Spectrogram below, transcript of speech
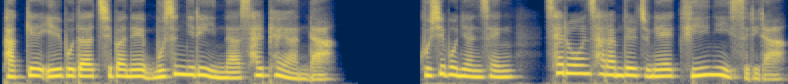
밖의 일보다 집안에 무슨 일이 있나 살펴야 한다. 95년생, 새로운 사람들 중에 귀인이 있으리라.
